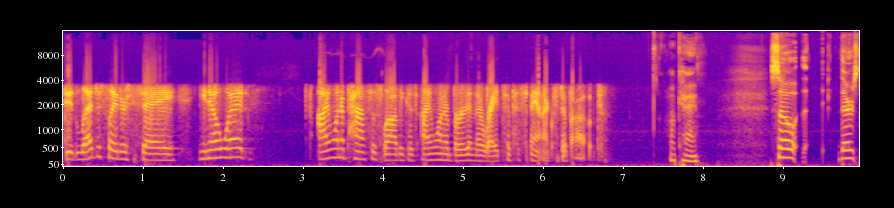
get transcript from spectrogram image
did legislators say, you know what? I want to pass this law because I want to burden the rights of Hispanics to vote. Okay. So there's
